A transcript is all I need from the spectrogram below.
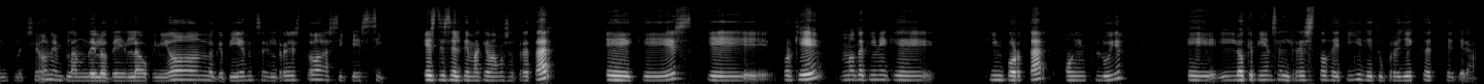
inflexión, en plan de lo de la opinión, lo que piense el resto, así que sí, este es el tema que vamos a tratar. Eh, que es que, ¿por qué no te tiene que, importar o influir eh, lo que piensa el resto de ti, de tu proyecto, etcétera?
